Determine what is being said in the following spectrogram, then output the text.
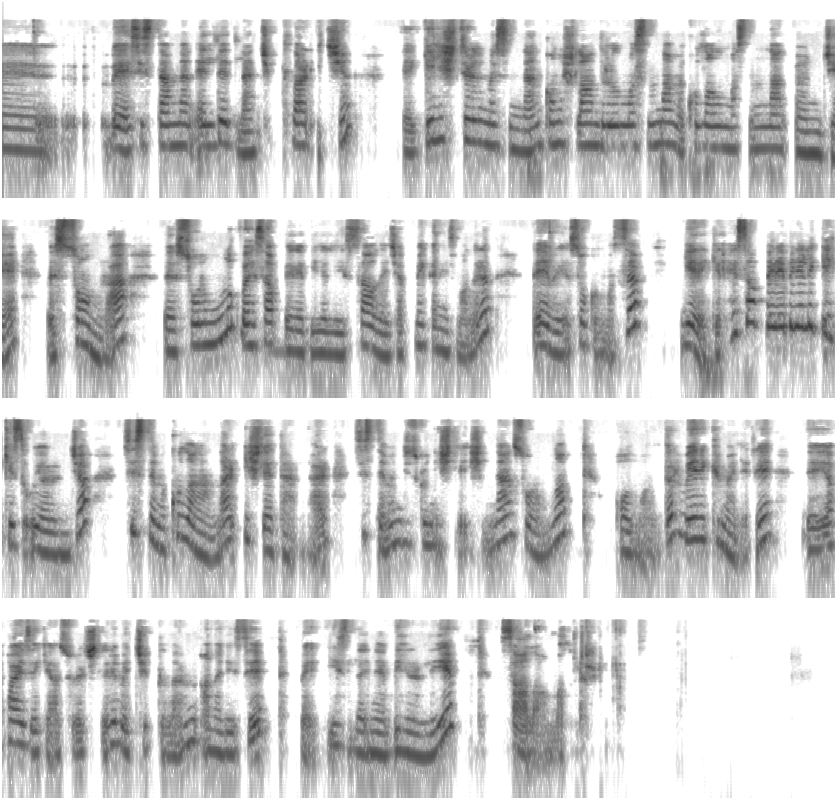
ve sistemden elde edilen çıktılar için e, geliştirilmesinden, konuşlandırılmasından ve kullanılmasından önce ve sonra e, sorumluluk ve hesap verebilirliği sağlayacak mekanizmaların devreye sokulması gerekir. Hesap verebilirlik ilkesi uyarınca sistemi kullananlar, işletenler sistemin düzgün işleyişinden sorumlu olmalıdır. Veri kümeleri, e, yapay zeka süreçleri ve çıktıların analizi ve izlenebilirliği sağlanmalıdır.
